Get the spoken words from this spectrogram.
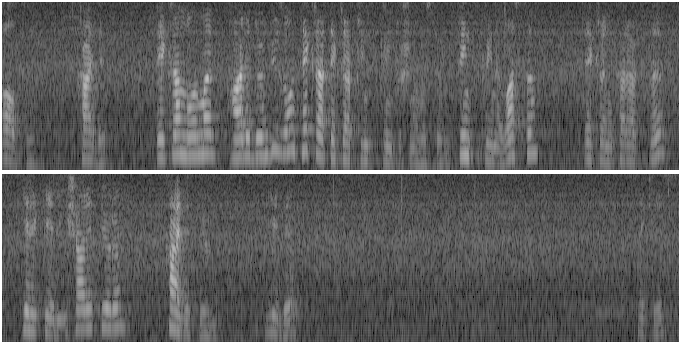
6 kaydet. Ekran normal hale döndüğü zaman tekrar tekrar print screen tuşuna basıyorum. Print screen'e bastım. Ekranı kararttı. Gerekli yeri işaretliyorum. Kaydet diyorum. 7 8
